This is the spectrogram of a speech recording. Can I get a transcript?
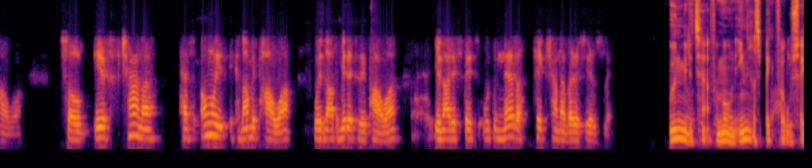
power. So if China has only economic power without military power, United States would never take China very seriously. Uden militær formåen ingen respekt for USA.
